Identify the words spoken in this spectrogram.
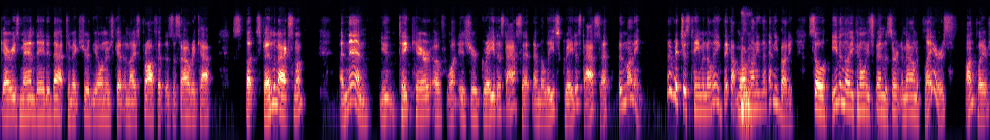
Gary's mandated that to make sure the owners get a nice profit. as a salary cap, but spend the maximum. And then you take care of what is your greatest asset. And the Leafs' greatest asset is money. The richest team in the league. They got more money than anybody. So even though you can only spend a certain amount of players on players,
